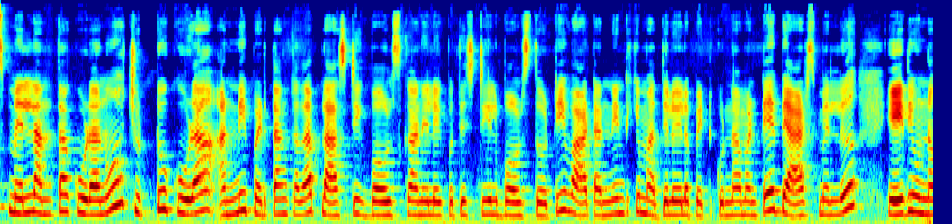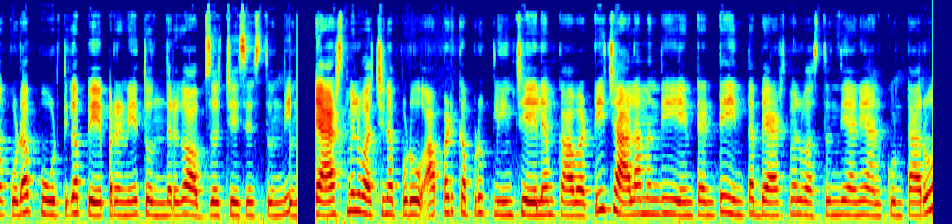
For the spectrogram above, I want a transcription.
స్మెల్ అంతా కూడాను చుట్టూ కూడా అన్నీ పెడతాం కదా ప్లాస్టిక్ బౌల్స్ కానీ లేకపోతే స్టీల్ బౌల్స్ తోటి వాటన్నింటికి మధ్యలో ఇలా పెట్టుకున్నామంటే బ్యాడ్ స్మెల్ ఏది ఉన్నా కూడా పూర్తిగా పేపర్ అనేది తొందరగా అబ్జర్వ్ చేసేస్తుంది. బ్యాడ్ స్మెల్ వచ్చినప్పుడు అప్పటికప్పుడు క్లీన్ చేయలేం కాబట్టి చాలామంది ఏంటంటే ఇంత బ్యాడ్ స్మెల్ వస్తుంది అని అనుకుంటారు.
